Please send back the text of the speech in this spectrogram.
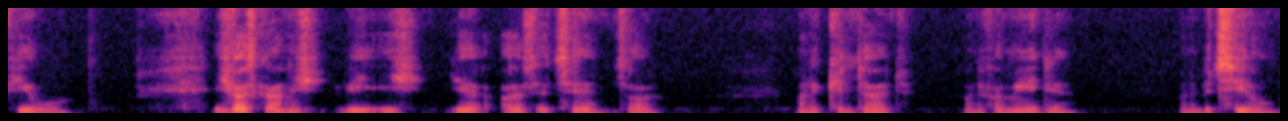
4 Uhr. Ich weiß gar nicht, wie ich dir alles erzählen soll. Meine Kindheit, meine Familie, meine Beziehung,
